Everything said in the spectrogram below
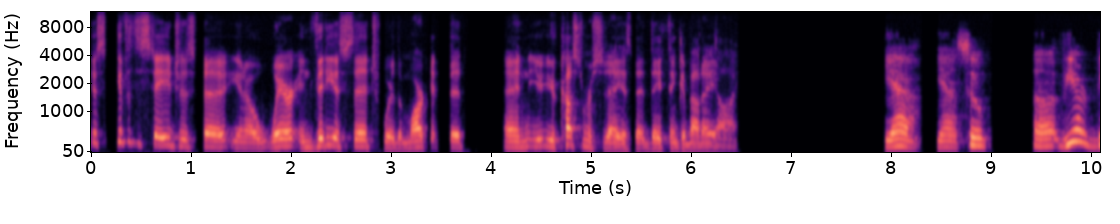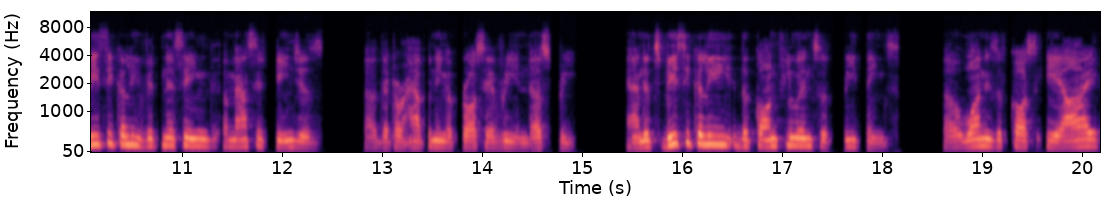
just give us the stage as to, you know, where NVIDIA sits, where the market sits, and your customers today is that they think about AI. Yeah, yeah. So uh, we are basically witnessing massive changes uh, that are happening across every industry. And it's basically the confluence of three things. Uh, one is, of course, AI.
